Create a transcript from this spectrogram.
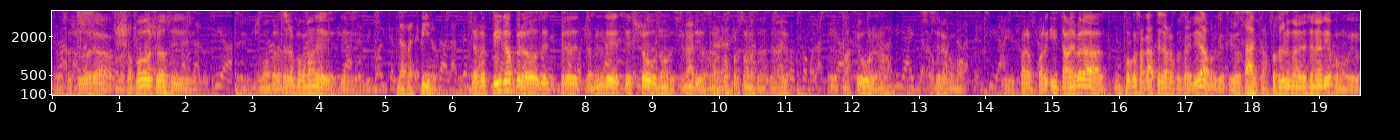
que nos ayudara con los apoyos y, y como para tener un poco más de, de, de respiro. de respiro, pero, de, pero de- también de, show, ¿no? De escenario, tener dos personas en el escenario eh, más que uno, ¿no? Eso era como... Y, para, para- y también para un poco sacaste la responsabilidad, porque si vos Exacto. sos el único en el escenario, como que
